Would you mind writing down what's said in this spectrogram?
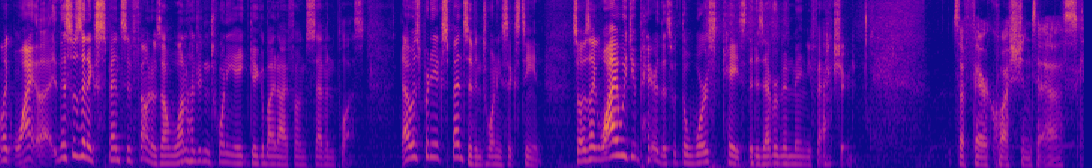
I'm like, why? Uh, this was an expensive phone. It was a 128 gigabyte iPhone 7 Plus. That was pretty expensive in 2016. So I was like, why would you pair this with the worst case that has ever been manufactured? It's a fair question to ask.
